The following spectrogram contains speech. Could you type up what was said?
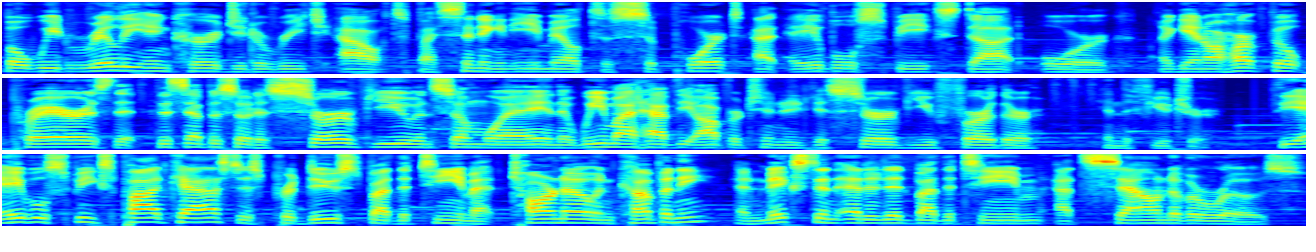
but we'd really encourage you to reach out by sending an email to support at abelspeaks.org. Again, our heartfelt prayer is that this episode has served you in some way and that we might have the opportunity to serve you further in the future. The Abel Speaks podcast is produced by the team at Tarno and Company and mixed and edited by the team at Sound of a Rose.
